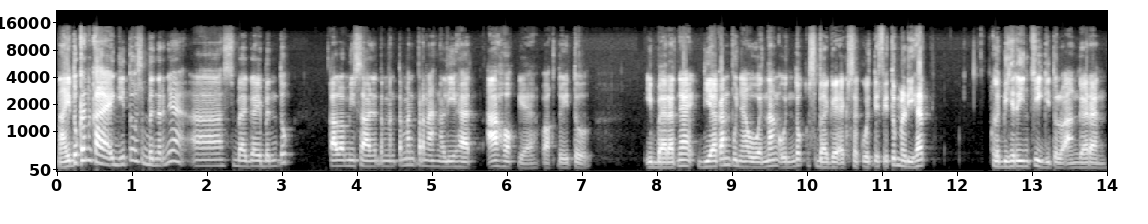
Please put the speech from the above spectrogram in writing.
Nah, itu kan kayak gitu sebenarnya uh, sebagai bentuk kalau misalnya teman-teman pernah ngelihat Ahok ya waktu itu, ibaratnya dia kan punya wewenang untuk sebagai eksekutif itu melihat lebih rinci gitu loh anggaran.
